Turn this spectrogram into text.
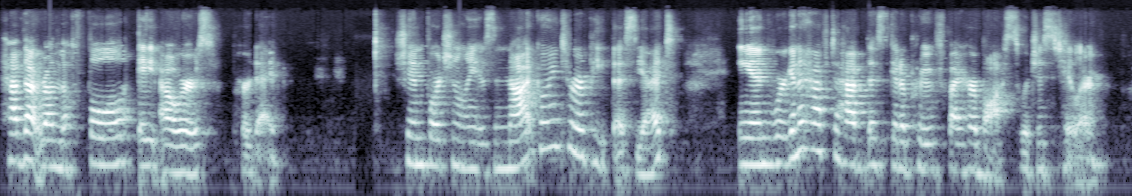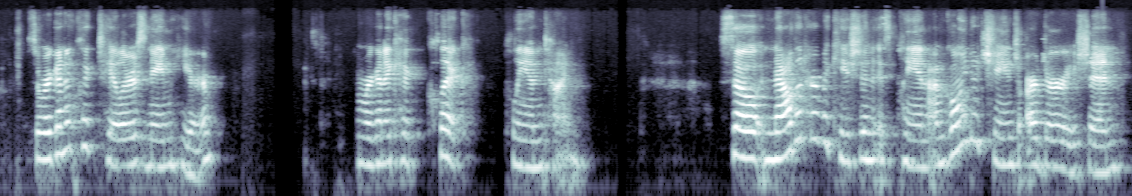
have that run the full eight hours per day. She unfortunately is not going to repeat this yet. And we're going to have to have this get approved by her boss, which is Taylor. So we're going to click Taylor's name here. And we're going to click plan time. So now that her vacation is planned, I'm going to change our duration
